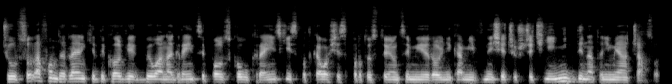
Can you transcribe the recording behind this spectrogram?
Czy Ursula von der Leyen kiedykolwiek była na granicy polsko-ukraińskiej, spotkała się z protestującymi rolnikami w Nysie czy w Szczecinie? Nigdy na to nie miała czasu.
